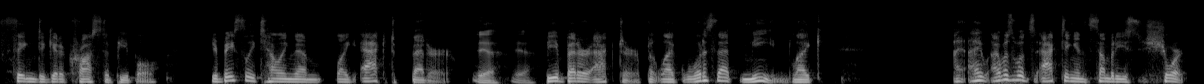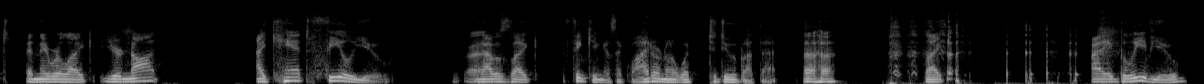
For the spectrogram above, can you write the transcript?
thing to get across to people you're basically telling them like act better Yeah, yeah. be a better actor but like what does that mean like I, I i was once acting in somebody's short and they were like you're not i can't feel you Right. and i was like thinking it's like well i don't know what to do about that uh-huh. like i believe you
